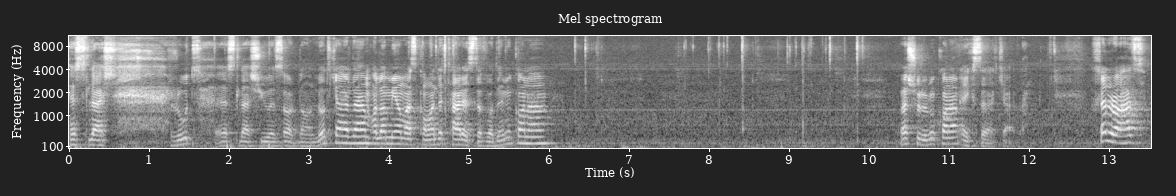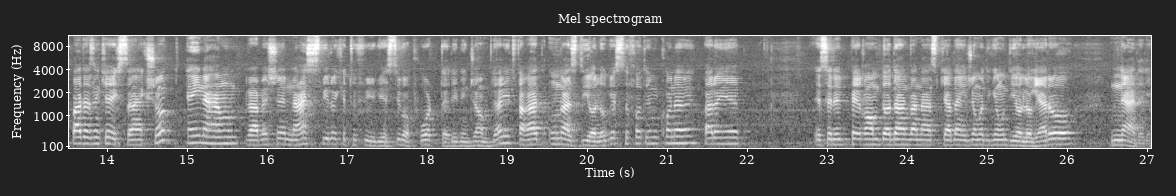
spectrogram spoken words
slash root slash usr دانلود کردم. حالا میام از command tar استفاده می‌کنم. و شروع می‌کنم extract کردن. خیلی راحت بعد از اینکه extract شد عین همون روش نصبی رو که تو FreeBSD با پورت دارید اینجا دارید فقط اون از dialog استفاده می‌کنه برای سری پیغام دادن و نصب کردن. اینجا ما دیگه اون dialog رو نداریم.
